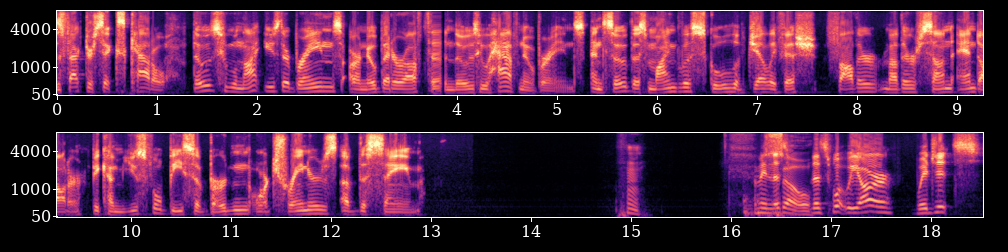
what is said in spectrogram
This is factor six cattle. Those who will not use their brains are no better off than those who have no brains. And so, this mindless school of jellyfish, father, mother, son, and daughter, become useful beasts of burden or trainers of the same. Hmm. I mean, that's, So- that's what we are. Widgets,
